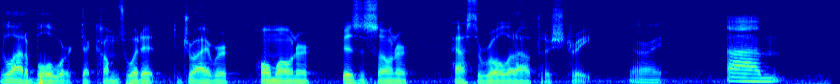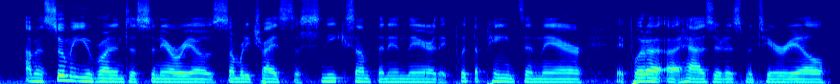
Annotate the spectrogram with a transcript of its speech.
A lot of bulwark that comes with it. The driver, homeowner, business owner has to roll it out to the street. All right. Um, I'm assuming you've run into scenarios. Somebody tries to sneak something in there. They put the paint in there. They put a, a hazardous material.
